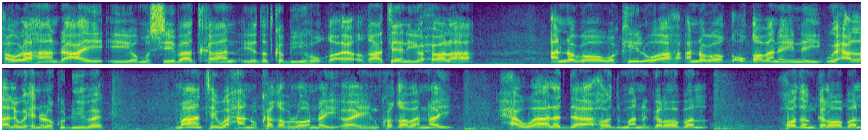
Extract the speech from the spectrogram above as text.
Howlahan dhacay iyo musiibaadkan iyo dadka biyuhu qaateen iyo xoolaha annagoo wakiil u ah annagoo u qabanaynay wix allaale wixii nalo ku dhiibay maantay waxaannu ka qabloonnay oo aynu ka qabannay xawaaladda hodman global hodan global.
